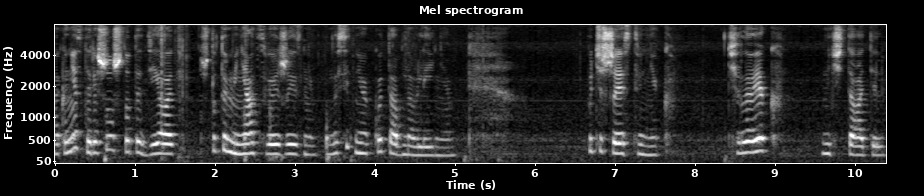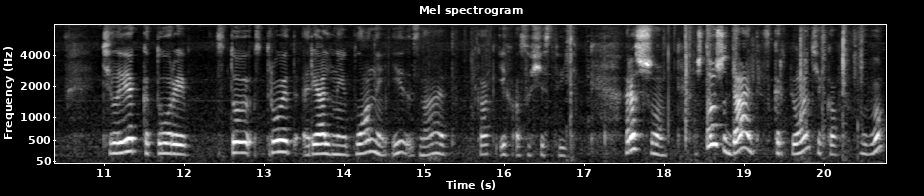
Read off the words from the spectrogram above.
наконец-то решил что-то делать, что-то менять в своей жизни, вносить в нее какое-то обновление. Путешественник, человек-мечтатель, человек, который строит реальные планы и знает, как их осуществить. Хорошо. Что ожидает скорпиончиков в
